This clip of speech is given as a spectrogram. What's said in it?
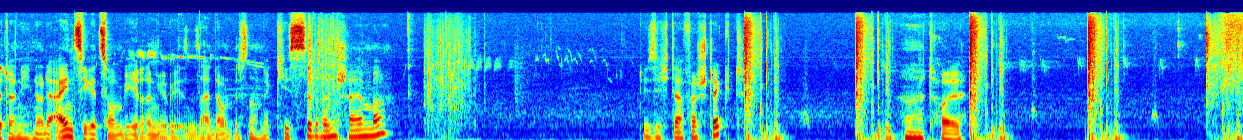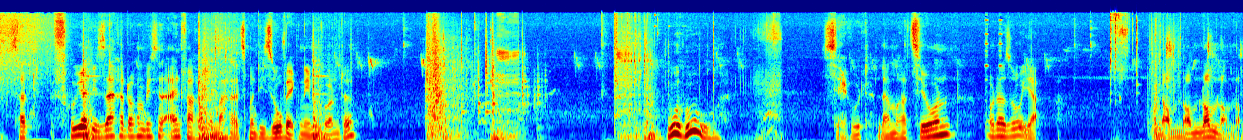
Wird doch nicht nur der einzige Zombie hier drin gewesen sein. Da unten ist noch eine Kiste drin scheinbar. Die sich da versteckt. Ah, toll. Das hat früher die Sache doch ein bisschen einfacher gemacht, als man die so wegnehmen konnte. Wuhu. Sehr gut. Lammration oder so? Ja. Nom, nom, nom, nom, nom.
